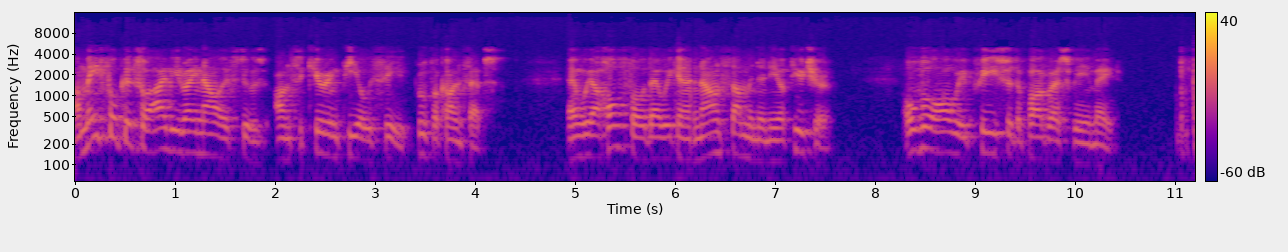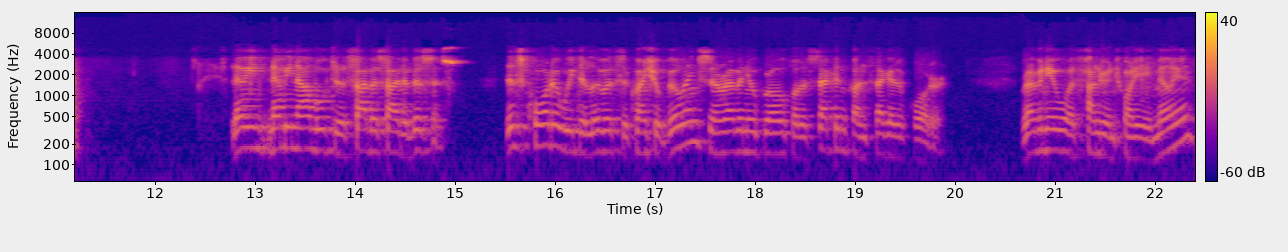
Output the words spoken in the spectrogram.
Our main focus for IVY right now is on securing POC, proof of concepts, and we are hopeful that we can announce some in the near future. Overall, we're pleased with the progress being made. Let me now move to the cyber side of business. This quarter, we delivered sequential billings and revenue growth for the second consecutive quarter. Revenue was $128 million.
